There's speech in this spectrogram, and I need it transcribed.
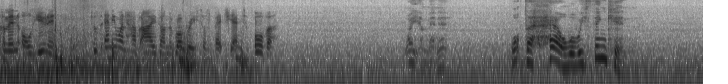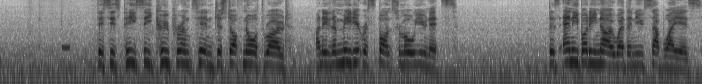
Come in all units. Does anyone have eyes on the robbery suspect yet? Over. Wait a minute. What the hell were we thinking? This is PC Cooper and Tin just off North Road. I need an immediate response from all units. Does anybody know where the new subway is?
